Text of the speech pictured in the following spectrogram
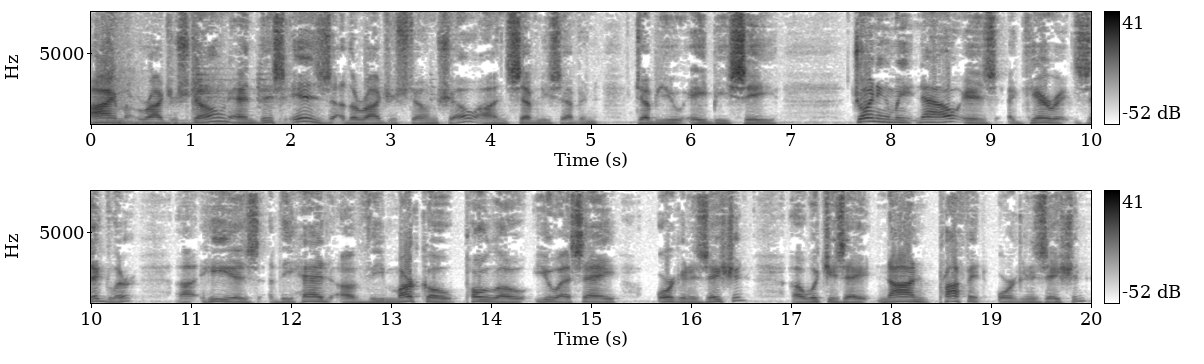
I'm Roger Stone, and this is the Roger Stone Show on 77 WABC. Joining me now is Garrett Ziegler. Uh, he is the head of the Marco Polo USA organization, uh, which is a non-profit organization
